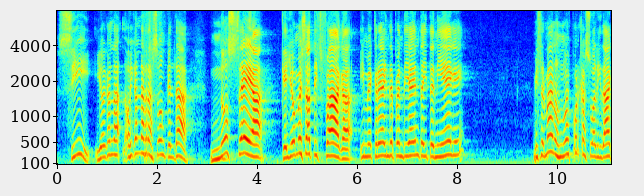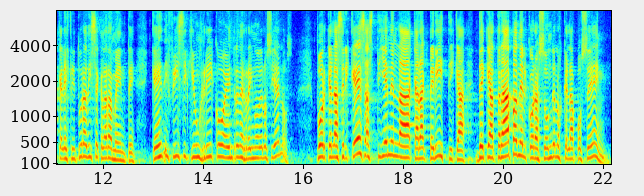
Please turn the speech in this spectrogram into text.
Sí, y oigan la, oigan la razón que él da. No sea que yo me satisfaga y me crea independiente y te niegue. Mis hermanos, no es por casualidad que la escritura dice claramente que es difícil que un rico entre en el reino de los cielos. Porque las riquezas tienen la característica de que atrapan el corazón de los que la poseen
